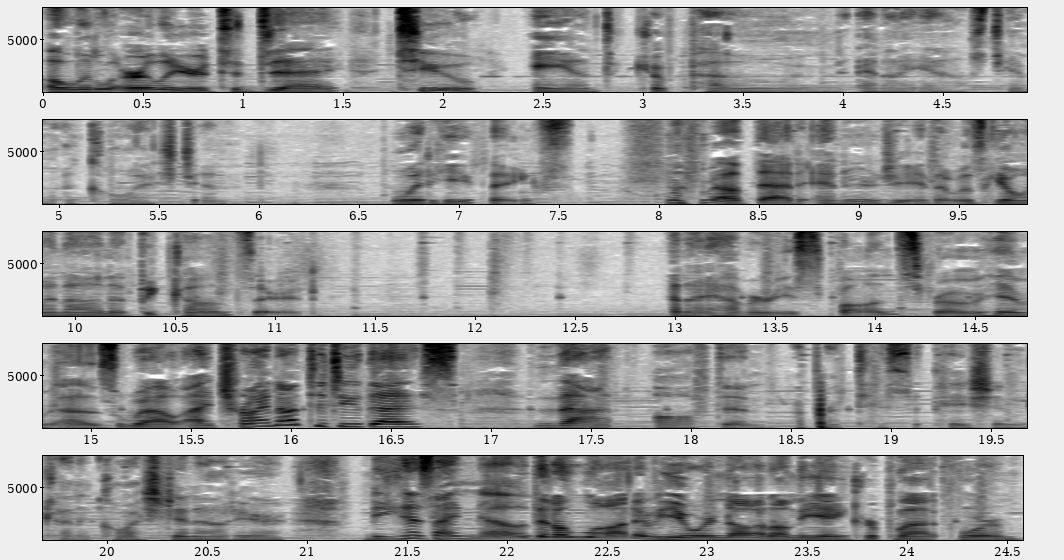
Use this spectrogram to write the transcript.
a little earlier today to Ant Capone, and I asked him a question what he thinks about that energy that was going on at the concert. And I have a response from him as well. I try not to do this that often, a participation kind of question out here, because I know that a lot of you are not on the Anchor platform.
